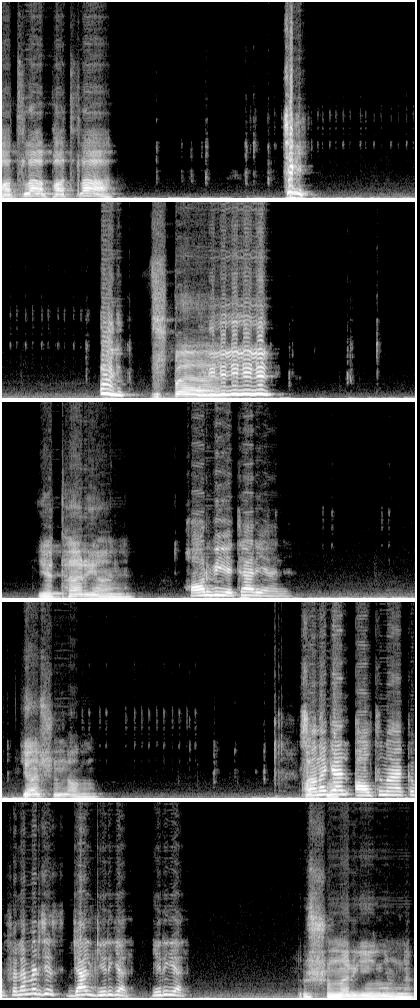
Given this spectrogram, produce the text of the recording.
Patla patla. Çekil. Öldü. Uf be. Yeter yani. Harbi yeter yani. Gel şunu da alalım. Sana Atma. gel altın ayakkabı falan vereceğiz. Gel geri gel. Geri gel. Dur şunları giyineyim de.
